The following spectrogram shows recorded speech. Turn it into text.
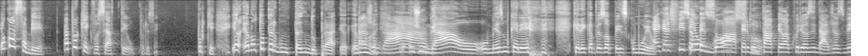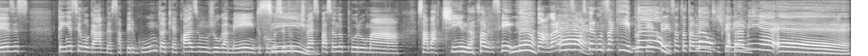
eu gosto de saber. Mas por que, que você é ateu, por exemplo? Por quê? Eu, eu não estou perguntando para eu, eu Pra não- julgar, eu julgar ou, ou mesmo querer, querer que a pessoa pense como eu. É que é difícil Eu a pessoa gosto. perguntar pela curiosidade. Às vezes tem esse lugar dessa pergunta que é quase um julgamento, como se tu Sim. estivesse passando por uma sabatina, sabe assim? Não, agora eu vou fazer é. umas perguntas aqui, porque Não, pensa totalmente não, diferente. Pra mim é. é-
